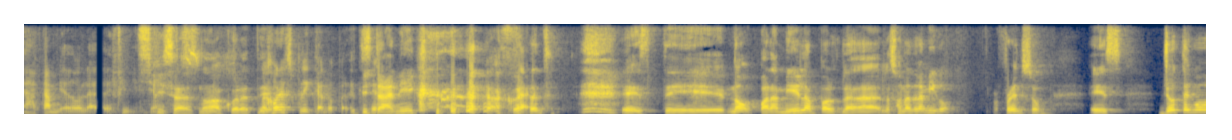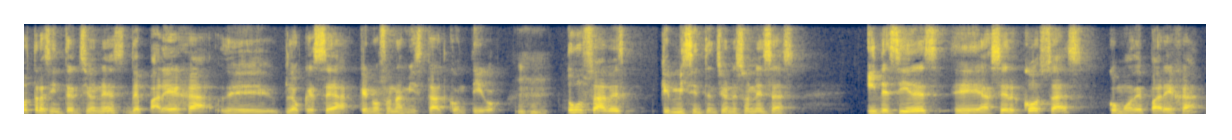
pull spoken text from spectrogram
ha cambiado la definición. Quizás, ¿no? Acuérdate. Mejor explícalo para que Titanic. Acuérdate. Este, no, para mí la- la zona del amigo, friendzone, es yo tengo otras intenciones de pareja, de lo que sea, que no son amistad contigo. Tú sabes que mis intenciones son esas y decides eh, hacer cosas como de pareja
